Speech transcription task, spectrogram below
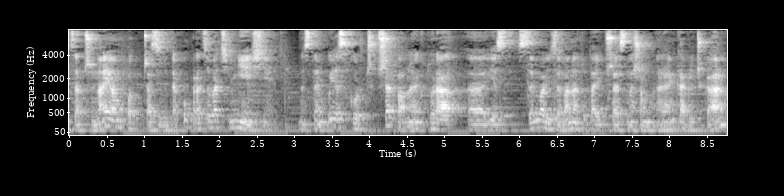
Zaczynają podczas wdechu pracować mięśnie. Następuje skurcz przepony, która e, jest symbolizowana tutaj przez naszą rękawiczkę.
